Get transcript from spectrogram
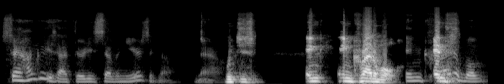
Stay Hungry is out 37 years ago now. which is in- incredible. incredible.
